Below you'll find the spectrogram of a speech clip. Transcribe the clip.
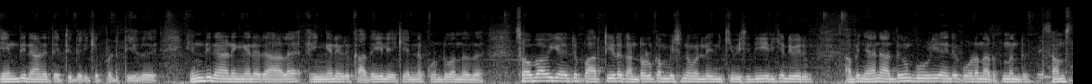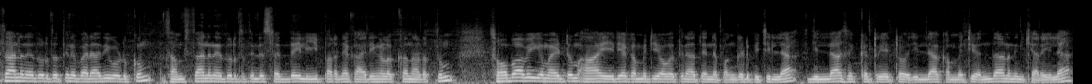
എന്തിനാണ് തെറ്റിദ്ധരിക്കപ്പെടുത്തിയത്? എന്തിനാണ് ഇങ്ങനെ ഒരാളെ ഇങ്ങനെ ഒരു കഥയിലേക്ക് എന്നെ കൊണ്ടുവന്നത്? സ്വാഭാവികമായിട്ടും പാർട്ടിയുടെ കൺട്രോൾ കമ്മീഷന് മുന്നിൽ എനിക്ക് വിശദീകരിക്കേണ്ടി വരും. അപ്പോൾ ഞാൻ അതും കൂടി അതിന്റെ കൂടെ നടത്തുന്നുണ്ട്. സംസ്ഥാന നേതൃത്വത്തിന് പരാതി കൊടുക്കും. സംസ്ഥാന നേതൃത്വത്തിന്റെ ശ്രദ്ധയിൽ ഈ പറഞ്ഞ കാര്യങ്ങളൊക്കെ നടത്തും. സ്വാഭാവികമായിട്ടും ആ ഏരിയ കമ്മിറ്റി യോഗത്തിനകത്ത് എന്നെ പങ്കെടുപ്പിച്ചില്ല. ജില്ലാ സെക്രട്ടേറിയറ്റോ ജില്ലാ കമ്മിറ്റിയോ എന്താണെന്ന് എനിക്കറിയില്ല.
